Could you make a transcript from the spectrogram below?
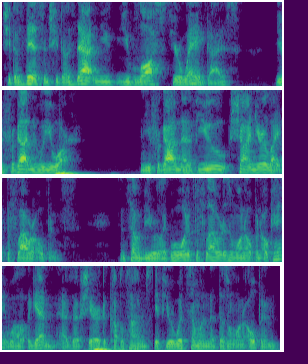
she does this and she does that. And you, you've lost your way, guys. You've forgotten who you are. And you've forgotten that if you shine your light, the flower opens. And some of you are like, well, what if the flower doesn't want to open? Okay, well, again, as I've shared a couple times, if you're with someone that doesn't want to open,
